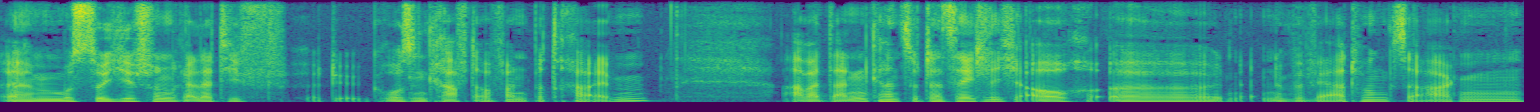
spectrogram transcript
ähm, musst du hier schon relativ äh, großen Kraftaufwand betreiben. Aber dann kannst du tatsächlich auch äh, eine Bewertung sagen,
